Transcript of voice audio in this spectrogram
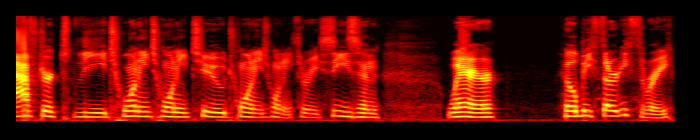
after the 2022-2023 season, where he'll be 33.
